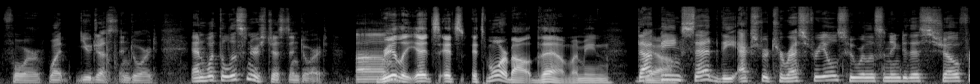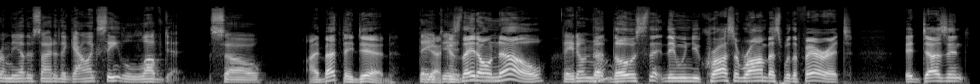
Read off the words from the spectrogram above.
for what you just endured and what the listeners just endured. Um, really, it's it's it's more about them. I mean, that yeah. being said, the extraterrestrials who were listening to this show from the other side of the galaxy loved it. So I bet they did. They yeah, because they don't know. They don't that know. those thi- they, when you cross a rhombus with a ferret, it doesn't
